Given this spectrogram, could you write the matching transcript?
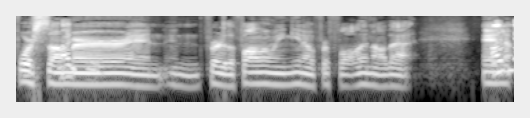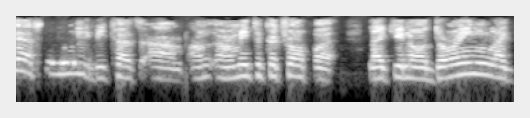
for summer and and for the following, you know, for fall and all that. And oh yeah, absolutely. Because um, I, I don't mean to control, but like you know, during like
